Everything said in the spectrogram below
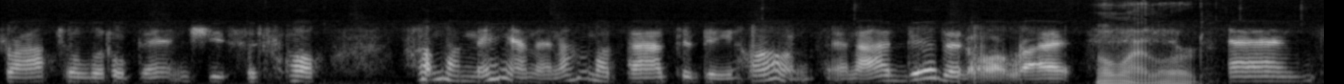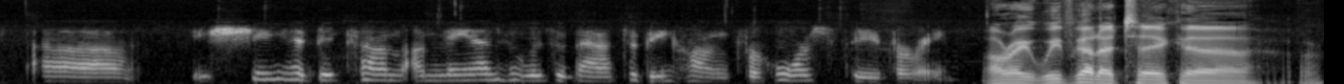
dropped a little bit and she said well i'm a man and i'm about to be hung and i did it all right Oh my lord! and uh she had become a man who was about to be hung for horse thievery All right, we've got to take a, a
